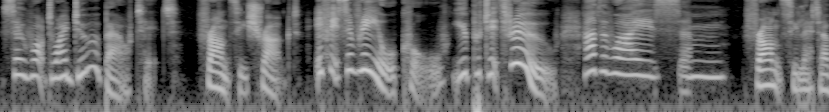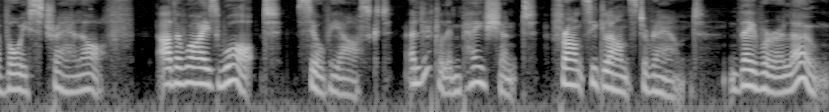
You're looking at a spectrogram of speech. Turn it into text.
So what do I do about it? Francie shrugged. If it's a real call, you put it through. Otherwise, um. Francie let her voice trail off. Otherwise, what? Sylvie asked, a little impatient. Francie glanced around. They were alone.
